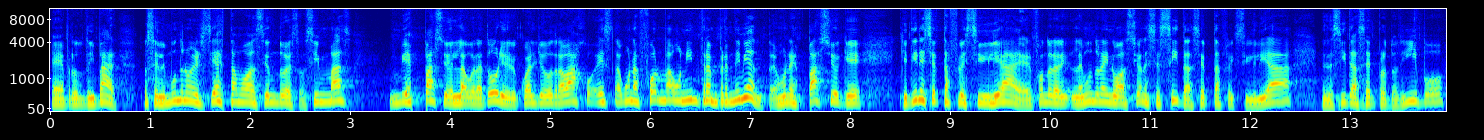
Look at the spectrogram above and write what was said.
eh, prototipar. Entonces, en el mundo de la universidad estamos haciendo eso. Sin más, mi espacio, el laboratorio en el cual yo trabajo, es de alguna forma un intraemprendimiento. Es un espacio que, que tiene cierta flexibilidad. En el fondo, el mundo de la innovación necesita cierta flexibilidad, necesita hacer prototipos,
